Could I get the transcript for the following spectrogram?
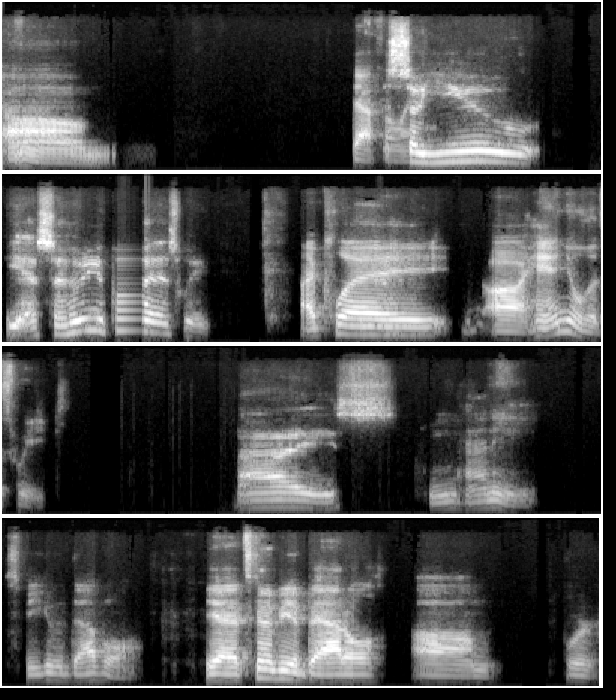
Um, Definitely. so you, yeah. So who do you play this week? I play uh, Haniel this week. Nice. Team Henny. Speak of the devil. Yeah, it's going to be a battle. Um, we're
